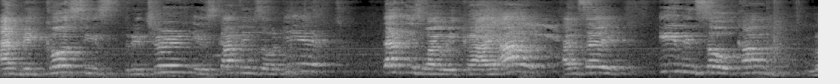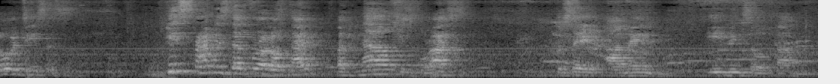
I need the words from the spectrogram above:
And because His return is coming so near, that is why we cry out and say, Even so, come, Lord Jesus. He's promised that for a long time, but now it's for us to say, Amen. Even so, come,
